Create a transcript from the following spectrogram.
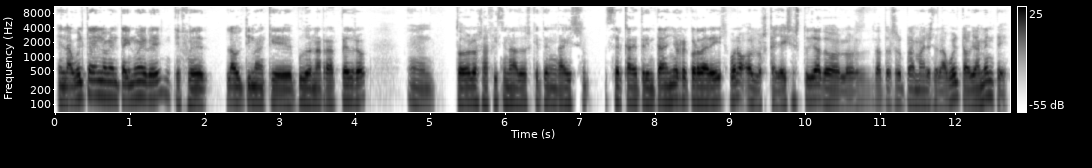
En la vuelta del 99, que fue la última que pudo narrar Pedro, eh, todos los aficionados que tengáis cerca de 30 años recordaréis, bueno, o los que hayáis estudiado los datos primarios de la vuelta, obviamente,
